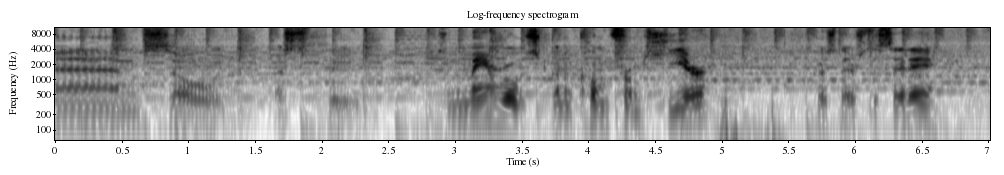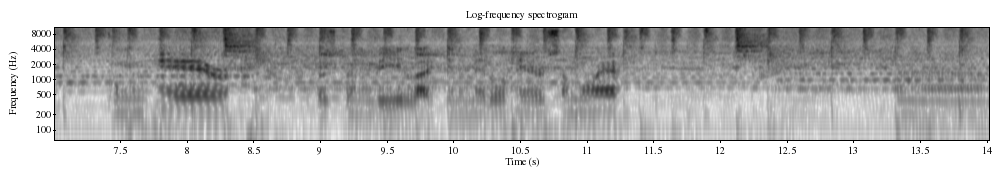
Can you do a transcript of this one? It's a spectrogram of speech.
Um, so let's see. So the main road is gonna come from here because there's the city coming here. So it's gonna be like in the middle here somewhere. Um,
